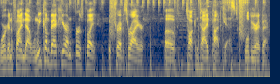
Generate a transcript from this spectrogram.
We're gonna find out when we come back here on First Bite with Travis Reier of Talking Tide Podcast. We'll be right back.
